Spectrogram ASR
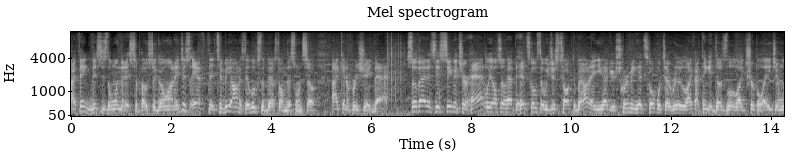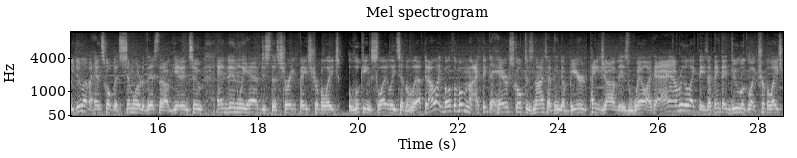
I think this is the one that is supposed to go on. It just, if, to be honest, it looks the best on this one, so I can appreciate that. So that is his signature hat. We also have the head sculpts that we just talked about, and you have your Screaming head sculpt, which I really like. I think it does look like Triple H, and we do have a head sculpt that's similar to this that I'll get into, and then we have just the straight face Triple H looking slightly to the left, and I like both of them. I think the hair sculpt is nice. I think the beard paint job is well. I, I really like these. I think they do look like Triple H,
